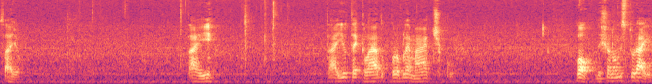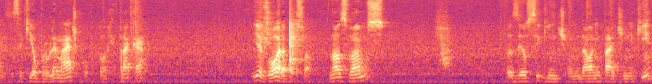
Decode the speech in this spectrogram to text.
Saiu. Tá aí. Tá aí o teclado problemático. Bom, deixa eu não misturar eles. Esse aqui é o problemático, vou colocar para cá. E agora, pessoal, nós vamos fazer o seguinte, vamos dar uma limpadinha aqui.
